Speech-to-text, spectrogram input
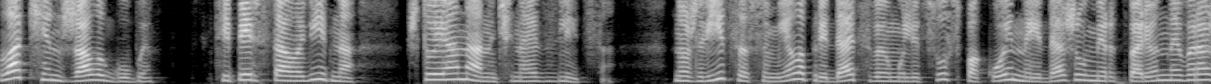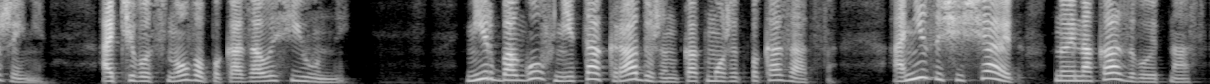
Лакхин сжала губы. Теперь стало видно, что и она начинает злиться. Но жрица сумела придать своему лицу спокойное и даже умиротворенное выражение, отчего снова показалась юной. Мир богов не так радужен, как может показаться. Они защищают, но и наказывают нас.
